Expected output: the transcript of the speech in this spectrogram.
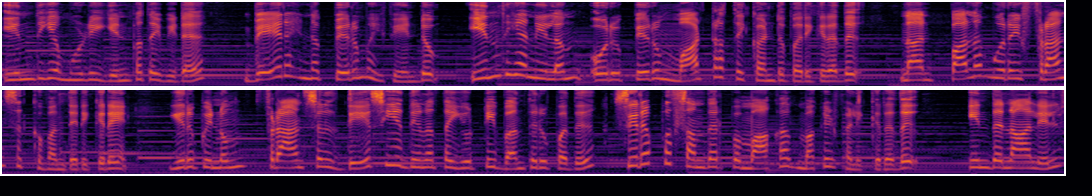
இந்திய மொழி என்பதை விட வேற என்ன பெருமை வேண்டும்? இந்திய நிலம் ஒரு பெரும் மாற்றத்தை கண்டு வருகிறது. நான் பல முறை பிரான்சுக்கு வந்திருக்கிறேன். இருப்பினும் பிரான்சில் தேசிய தினத்தையொட்டி வந்திருப்பது சிறப்பு சந்தர்ப்பமாக மகிழ்வளிக்கிறது. இந்த நாளில்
